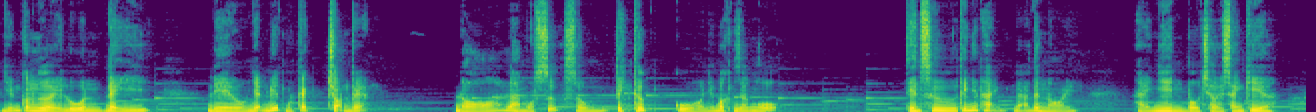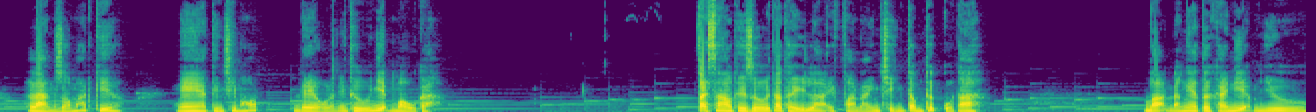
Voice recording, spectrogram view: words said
những con người luôn để ý, đều nhận biết một cách trọn vẹn. Đó là một sự sống tỉnh thức của những bậc giác ngộ. Thiền sư thích nhất hạnh đã từng nói, hãy nhìn bầu trời xanh kia, làn gió mát kia, nghe tiếng chim hót đều là những thứ nhiệm màu cả. Tại sao thế giới ta thấy lại phản ánh chính tâm thức của ta? Bạn đã nghe tới khái niệm như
